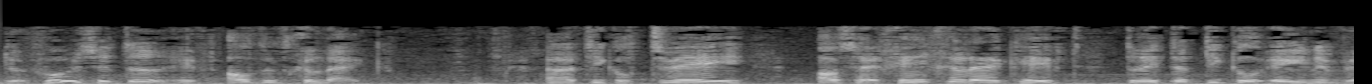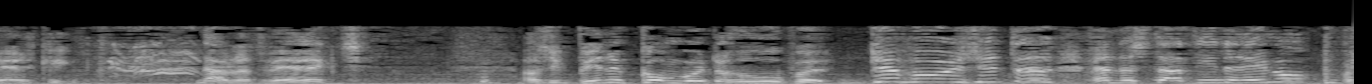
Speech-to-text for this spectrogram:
De voorzitter heeft altijd gelijk. En artikel 2... Als hij geen gelijk heeft, treedt artikel 1 in werking. Nou, dat werkt. Als ik binnenkom, wordt er geroepen... De voorzitter! En dan staat iedereen op.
